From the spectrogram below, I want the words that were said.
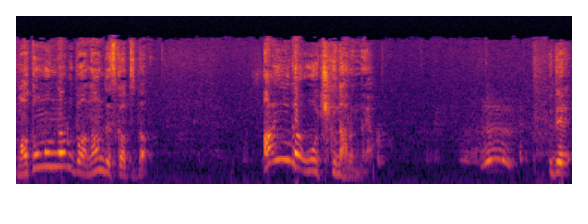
まともになるとは何ですかって言ったら愛が大きくなるんだよで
